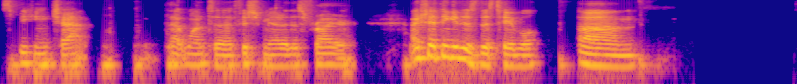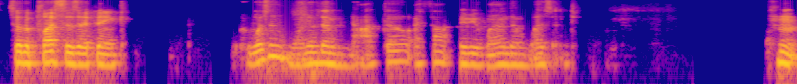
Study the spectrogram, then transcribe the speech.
speaking chat that want to fish me out of this fryer. Actually, I think it is this table. Um, so the pluses, I think, wasn't one of them not though? I thought maybe one of them wasn't. Hmm.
